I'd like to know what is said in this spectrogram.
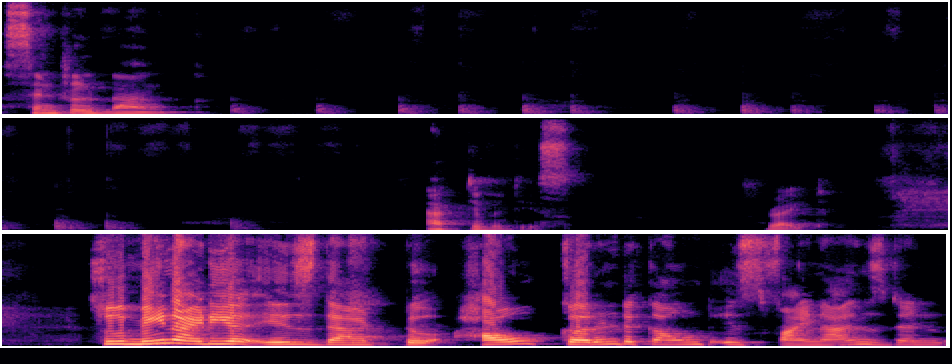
Central bank activities right? So the main idea is that uh, how current account is financed and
